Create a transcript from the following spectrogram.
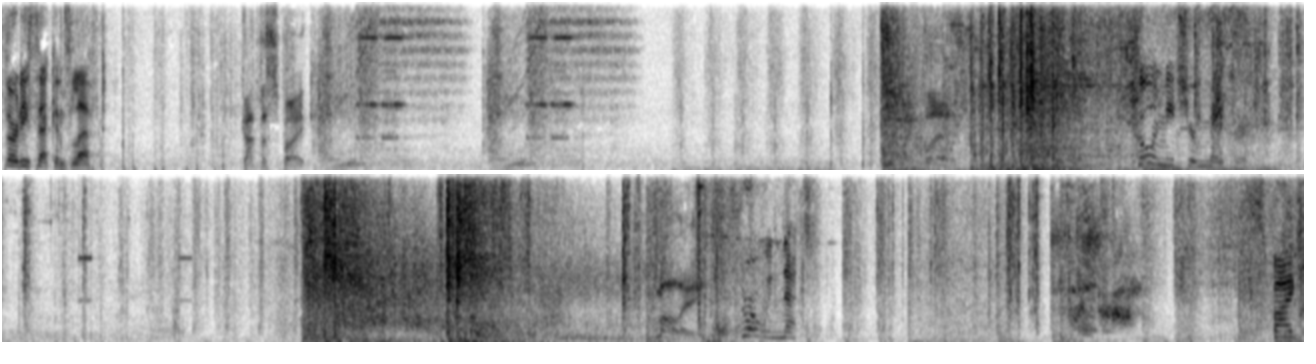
30 seconds left. Got the spike. Spike planted. Go and meet your maker. Molly. Throwing net. Spike.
